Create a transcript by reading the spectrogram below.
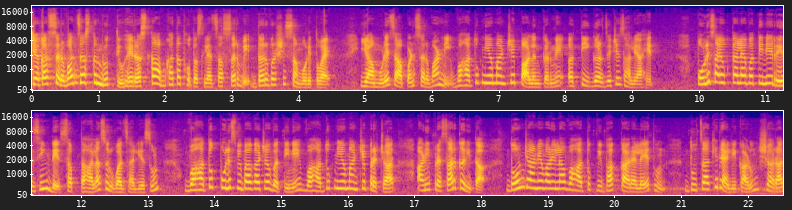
जगात सर्वात जास्त मृत्यू हे रस्ता अपघातात होत असल्याचा सर्वे दरवर्षी समोर येतो आहे यामुळेच आपण सर्वांनी वाहतूक नियमांचे पालन करणे अति गरजेचे झाले आहेत. पोलीस आयुक्तालया वतीने रेझिंग डे सप्ताहाला सुरुवात झाली असून वाहतूक पोलीस विभागाच्या वतीने वाहतूक नियमांचे प्रचार आणि प्रसारकरिता दोन जानेवारीला वाहतूक विभाग कार्यालयातून दुचाकी रॅली काढून शहरात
